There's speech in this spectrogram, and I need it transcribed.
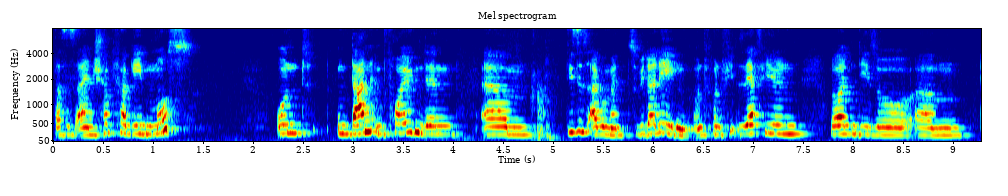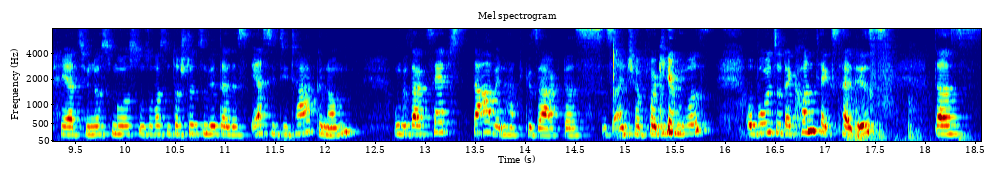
dass es einen Schöpfer geben muss und um dann im Folgenden ähm, dieses Argument zu widerlegen. Und von vi- sehr vielen Leuten, die so ähm, Kreationismus und sowas unterstützen, wird dann das erste Zitat genommen und gesagt, selbst Darwin hat gesagt, dass es einen Schöpfer geben muss, obwohl so der Kontext halt ist, dass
